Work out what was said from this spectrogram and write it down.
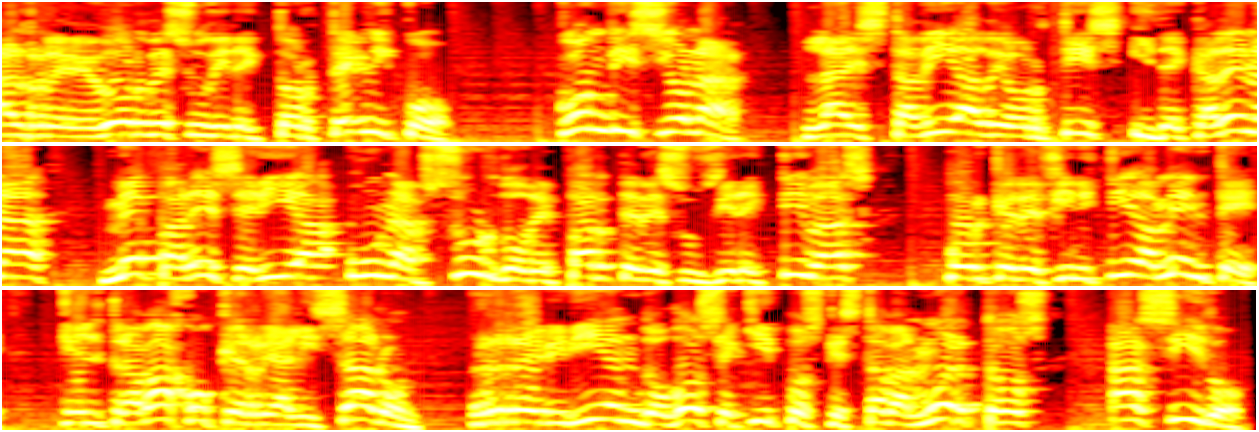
alrededor de su director técnico. Condicionar la estadía de Ortiz y de Cadena me parecería un absurdo de parte de sus directivas porque definitivamente que el trabajo que realizaron reviviendo dos equipos que estaban muertos ha sido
